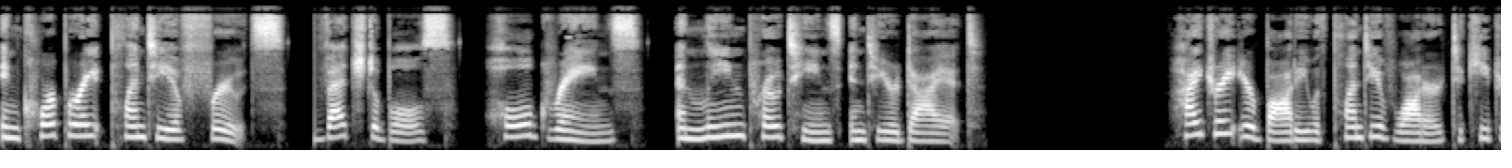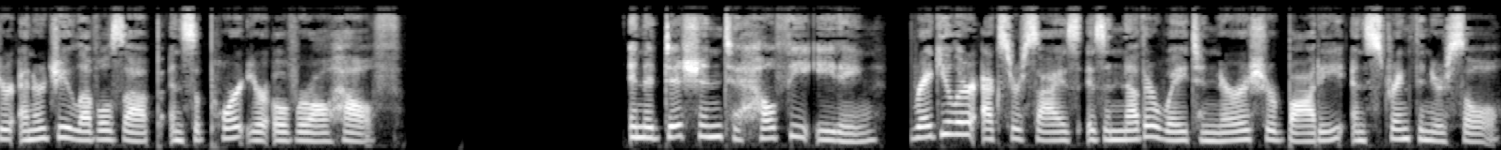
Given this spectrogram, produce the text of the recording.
Incorporate plenty of fruits, vegetables, whole grains, and lean proteins into your diet. Hydrate your body with plenty of water to keep your energy levels up and support your overall health. In addition to healthy eating, regular exercise is another way to nourish your body and strengthen your soul.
